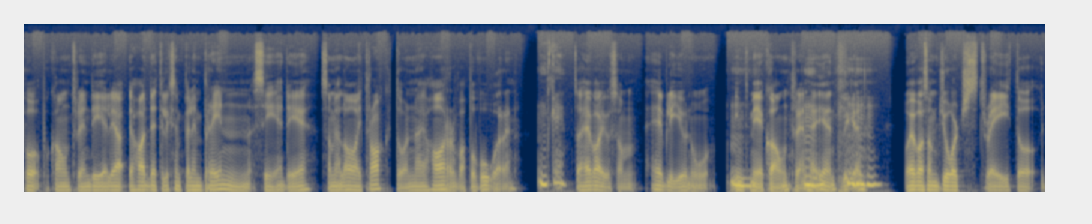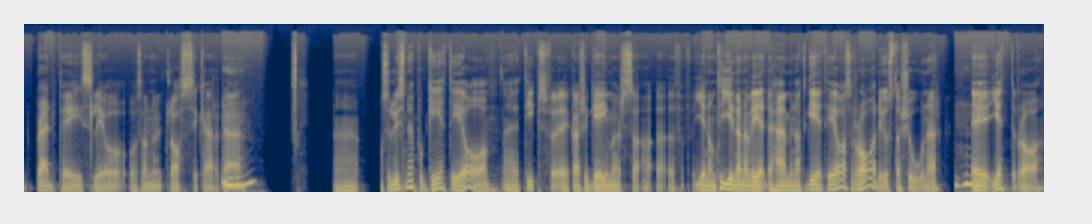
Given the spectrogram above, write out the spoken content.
på, på country en del. Jag, jag hade till exempel en bränn-CD som jag la i traktorn när jag harvade på våren. Okej. Så det var ju som, det blir ju nog Mm. inte mer country än Mm. egentligen. Och det var som George Strait och Brad Paisley och, och sådana klassiker där. Mm. Eh, och så lyssnade jag på GTA, eh, tips för eh, kanske gamers eh, genom tiderna vet det här men att GTAs radiostationer Mhm. är jättebra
